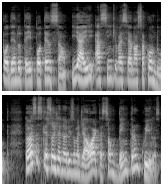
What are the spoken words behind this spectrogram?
podendo ter hipotensão. E aí, assim que vai ser a nossa conduta. Então, essas questões de aneurisma de aorta são bem tranquilas.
